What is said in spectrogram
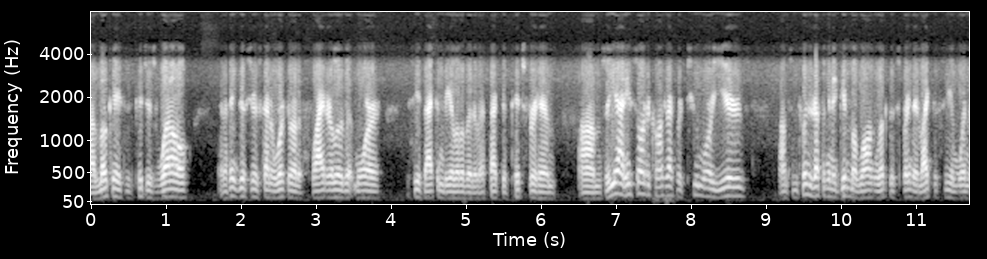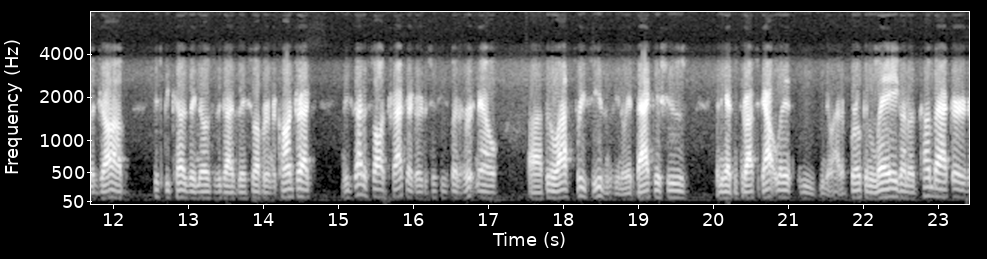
uh, locates his pitches well. And I think this year's kind of working on a slider a little bit more to see if that can be a little bit of an effective pitch for him. Um, so yeah, and he's still under contract for two more years. Um, so the Twins are definitely going to give him a long look this spring. They'd like to see him win the job just because they know the guys they still have under contract. And he's got a solid track record. It's just he's been hurt now uh, for the last three seasons. You know, he had back issues, and he had the thoracic outlet. He, you know, had a broken leg on a comebacker.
